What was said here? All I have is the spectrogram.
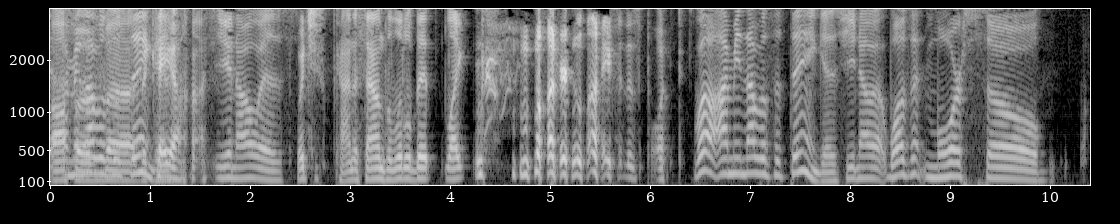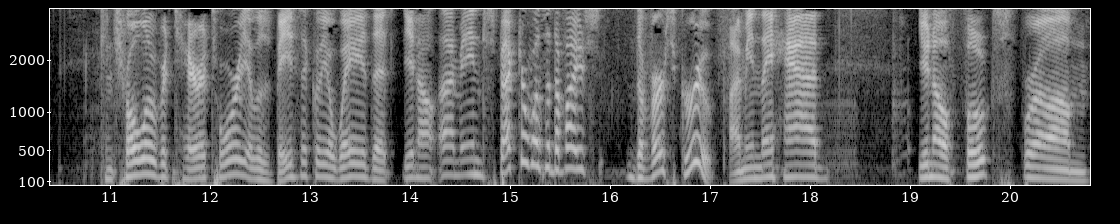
off I mean, of was uh, the the is, chaos. you know, is Which kind of sounds a little bit like modern life at this point. Well, I mean, that was the thing is, you know, it wasn't more so control over territory. It was basically a way that, you know, I mean, Spectre was a diverse, diverse group. I mean, they had, you know, folks from,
